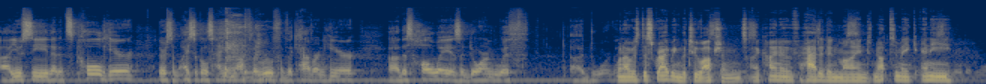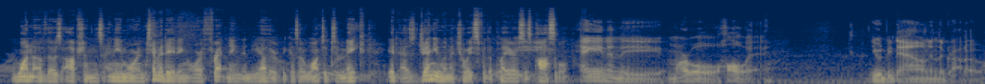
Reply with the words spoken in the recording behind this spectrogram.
Uh, you see that it's cold here. There's some icicles hanging off the roof of the cavern here. Uh, this hallway is adorned with uh, dwarven. When I was describing the two options, I kind of had it in mind not to make any one of those options any more intimidating or threatening than the other because I wanted to make it as genuine a choice for the players as possible. Hanging in the marble hallway, you would be down in the grotto.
